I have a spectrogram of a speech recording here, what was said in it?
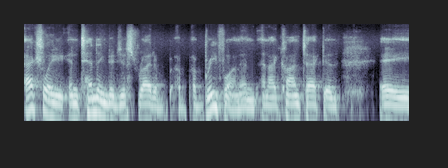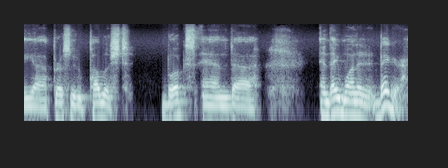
actually intending to just write a, a, a, brief one, and, and I contacted a uh, person who published books, and uh, and they wanted it bigger.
